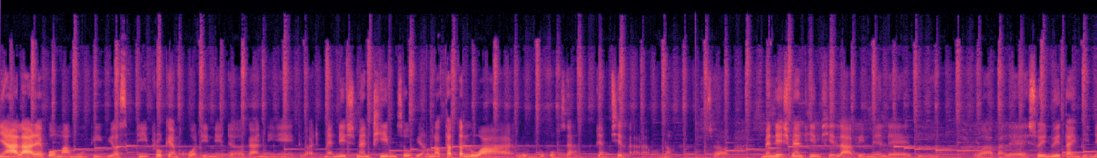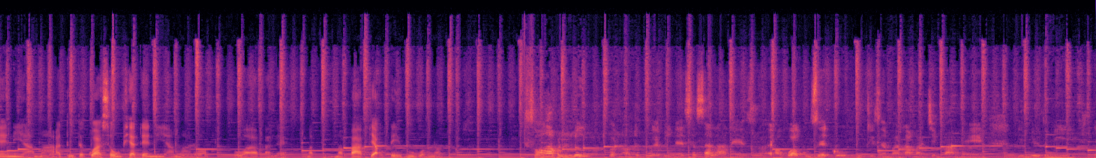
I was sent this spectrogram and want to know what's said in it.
များလာတဲ့ပုံမှာမူတည်ပြီးတော့ဒီ program coordinator ကနေသူက management team ဆိုပြီးတော့နောက်ထပ်တလွာလိုမျိုးပုံစံပြန်ဖြစ်လာတာပေါ့နော်ဆိုတော့ management team ဖြစ်လာပြီမဲ့လည်းဒီဟိုဟာဗာလဲဆွေးနွေးတိုင်ပင်တဲ့နေရာမှာအတူတကွဆုံးဖြတ်တဲ့နေရာမှာတော့ဟိုဟာဗာလဲမမပပြောက်သေးဘူးပေါ့နော် စွမ်းကဘယ်လိုလုပ်ပေါ့နော် WB နဲ့ဆက်ဆက်လာလဲဆိုတော့1999ခုဒီဇင်ဘာလမှာကျင်းပမယ်ဒီမျိုးသမီးည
